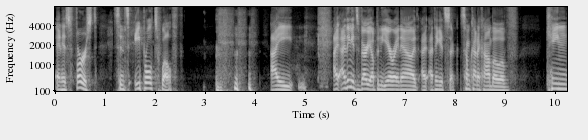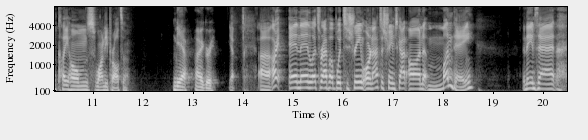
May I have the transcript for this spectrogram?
and his first since April 12th. I, I, I think it's very up in the air right now. I, I think it's a, some kind of combo of King, Clay Holmes, Wandy Peralta. Yeah, I agree. Yep. Uh, all right, and then let's wrap up with to stream or not to stream. Scott on Monday, the names that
